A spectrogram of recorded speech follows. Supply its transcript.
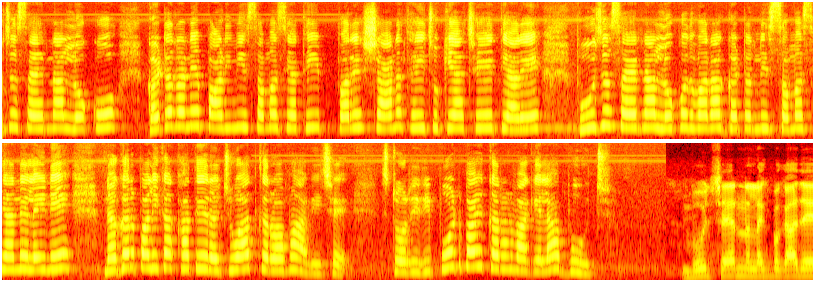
ભુજ શહેરના લોકો ગટર અને પાણીની સમસ્યાથી પરેશાન થઈ ચૂક્યા છે. ત્યારે ભુજ શહેરના લોકો દ્વારા ગટરની સમસ્યાને લઈને નગરપાલિકા ખાતે રજૂઆત કરવામાં આવી છે. Story report by Karan Vaghela, Bhuj. Bhuj શહેરના લગભગ આજે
